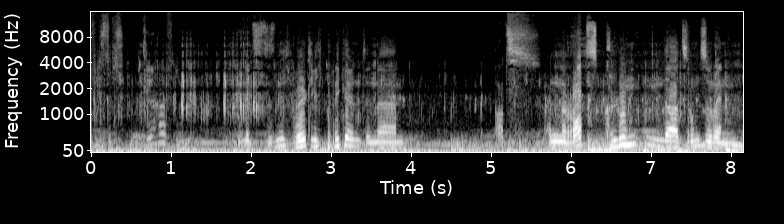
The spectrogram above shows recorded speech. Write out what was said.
Findest du das ekelhaft? Ich finde jetzt das nicht wirklich prickelnd, in einem, Rotz. einen Rotzklumpen da jetzt rumzurennen.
